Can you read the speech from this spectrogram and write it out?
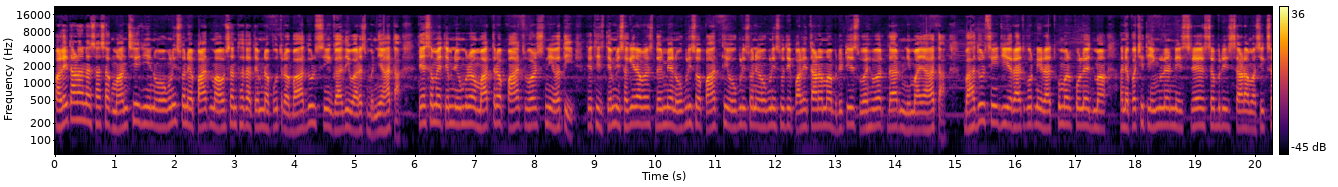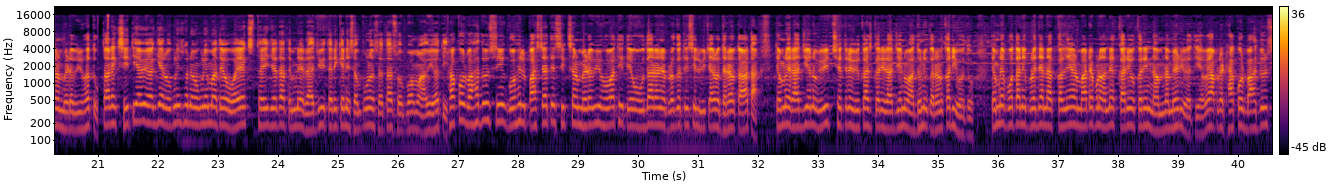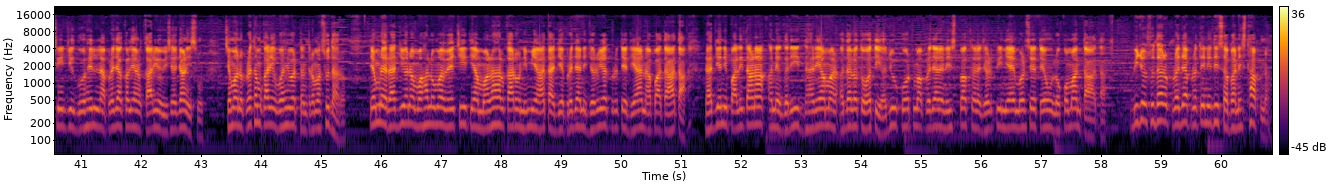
પાલીતાણાના શાસક માનસિંહજીનું ઓગણીસો ને પાંચમાં અવસાન થતાં તેમના પુત્ર બહાદુરસિંહ ગાદી વારસ બન્યા હતા. તે સમયે તેમની ઉંમર માત્ર પાંચ વર્ષની હતી. તેથી તેમની સગીરા વર્ષ દરમિયાન ઓગણીસો પાંચથી ઓગણીસો ને ઓગણીસ સુધી પાલીતાણામાં બ્રિટિશ વહીવટદાર નિમાયા હતા. બહાદુરસિંહજીએ રાજકોટની રાજકુમાર કોલેજમાં અને પછીથી ઇંગ્લેન્ડની શ્રેયસબરી શાળામાં શિક્ષણ મેળવ્યું હતું. તારીખ આવી અગિયાર ઓગણીસો ને ઓગણીસમાં તેઓ વયક્ષ થઈ જતા તેમને રાજવી તરીકેની સંપૂર્ણ સત્તા સોંપવામાં આવી હતી. ઠાકોર બહાદુરસિંહ ગોહિલ પાશ્ચાત્ય શિક્ષણ મેળવ્યું હોવાથી તેઓ ઉદાર અને પ્રગતિશીલ વિચારો ધરાવતા હતા. તેમણે રાજ્યનો વિવિધ ક્ષેત્રે વિકાસ કરી રાજ્યનું આધુનિકરણ કર્યું હતું. તેમણે પોતાની પ્રજાના કલ્યાણ માટે પણ અનેક કાર્યો કરી નામના મેળવી હતી. હવે આપણે ઠાકોર બહાદુરસિંહજી ગોહિલના પ્રજા કલ્યાણ કાર્યો વિશે જાણીશું, જેમાંનું પ્રથમ કાર્ય વહીવટ તંત્રમાં સુધારો. તેમણે રાજ્યોના મહાલોમાં વેચી ત્યાં મલહાલકારો નિમ્યા હતા, જે પ્રજાની જરૂરિયાત પ્રત્યે ધ્યાન અપાતા હતા. રાજ્યની પાલિતાણા અને ગરીધારિયામાં અદાલતો હતી. હજુ કોર્ટમાં પ્રજાને નિષ્પક્ષ અને ઝડપી ન્યાય મળશે તેવું લોકો માનતા હતા. બીજો સુધારો પ્રજા પ્રતિનિધિ સભાની સ્થાપના.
